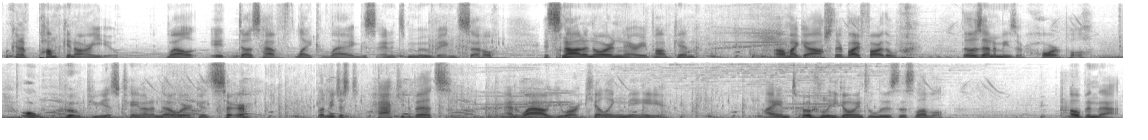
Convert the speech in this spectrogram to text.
What kind of pumpkin are you? Well, it does have, like, legs, and it's moving, so... It's not an ordinary pumpkin. Oh my gosh, they're by far the... Those enemies are horrible. Oh, poop, you just came out of nowhere, good sir. Let me just hack you to bits. And wow, you are killing me. I am totally going to lose this level. Open that.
